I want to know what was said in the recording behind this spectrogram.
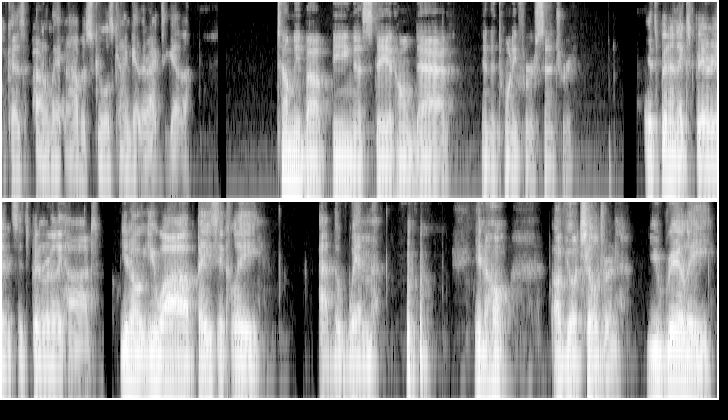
because apparently Ann Arbor schools can't get their act together. Tell me about being a stay at home dad in the 21st century. It's been an experience. It's been really hard. You know, you are basically at the whim, you know, of your children. You really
